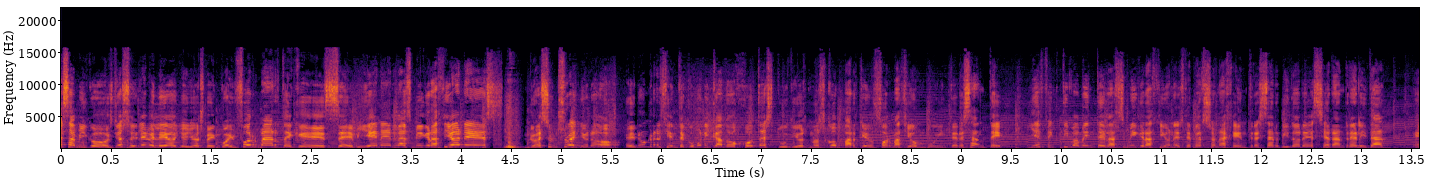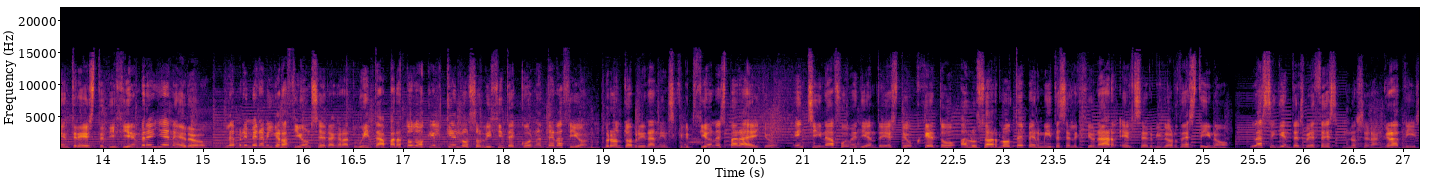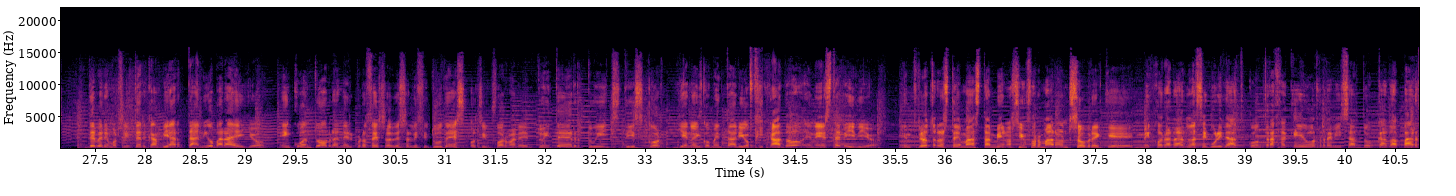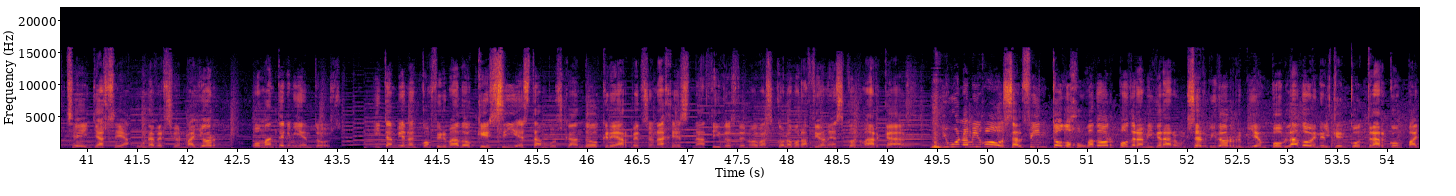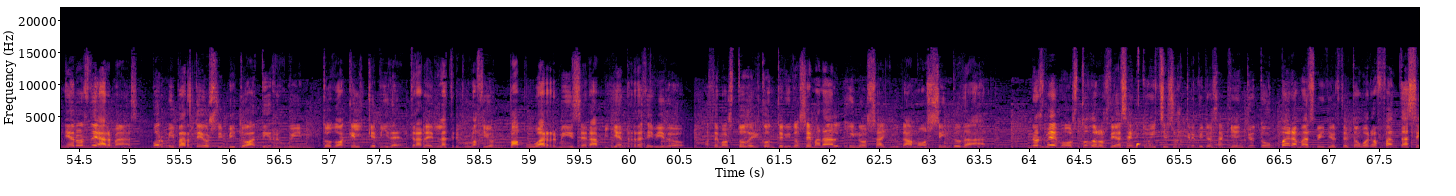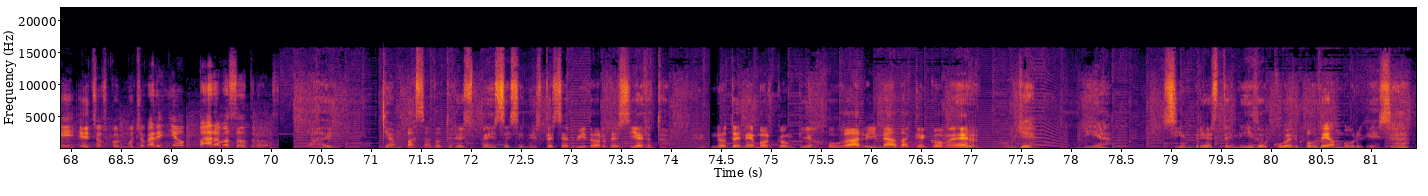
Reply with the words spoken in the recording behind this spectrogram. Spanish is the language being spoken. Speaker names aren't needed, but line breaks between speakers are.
Buenas amigos, yo soy Leveleo y hoy os vengo a informar de que se vienen las migraciones. No es un sueño, no. En un reciente comunicado, J Studios nos compartió información muy interesante. Y efectivamente las migraciones de personaje entre servidores se harán realidad entre este diciembre y enero. La primera migración será gratuita para todo aquel que lo solicite con antelación. Pronto abrirán inscripciones para ello. En China fue mediante este objeto. Al usarlo te permite seleccionar el servidor destino. Las siguientes veces no serán gratis. Deberemos intercambiar Tanio para ello. En cuanto abran el proceso de solicitudes, os informaré en Twitter, Twitch, Discord y en el comentario fijado en este vídeo. Entre otros temas, también nos informaron sobre que mejorarán la seguridad contra hackeos revisando cada parche, ya sea una versión mayor o mantenimientos. Y también han confirmado que sí están buscando crear personajes nacidos de nuevas colaboraciones con marcas. Y bueno amigos, al fin todo jugador podrá migrar a un servidor bien poblado en el que encontrar compañeros de armas. Por mi parte os invito a Dirwin, todo aquel que pida entrar en la tripulación Papu Army será bien recibido. Hacemos todo el contenido semanal y nos ayudamos sin dudar. Nos vemos todos los días en Twitch y suscribiros aquí en YouTube para más vídeos de Tower of Fantasy hechos con mucho cariño para vosotros.
Ay, ya han pasado tres meses en este servidor desierto. No tenemos con quién jugar y nada que comer. Oye, Mía, ¿siempre has tenido cuerpo de hamburguesa?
